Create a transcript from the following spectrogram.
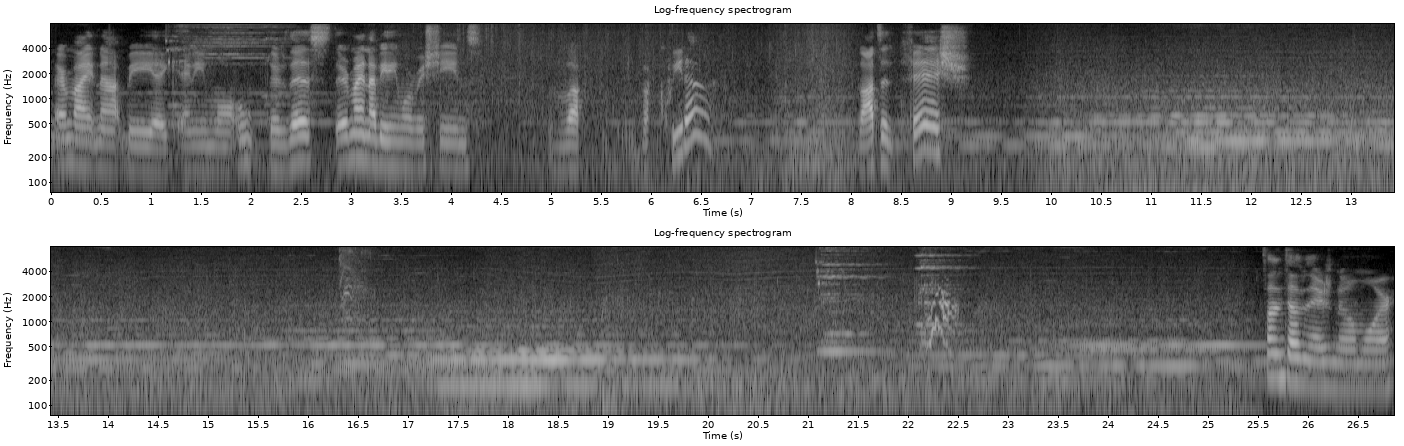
There might not be like any more. Oh, there's this. There might not be any more machines. Vaquita? Lots of fish. Something tells me there's no more.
